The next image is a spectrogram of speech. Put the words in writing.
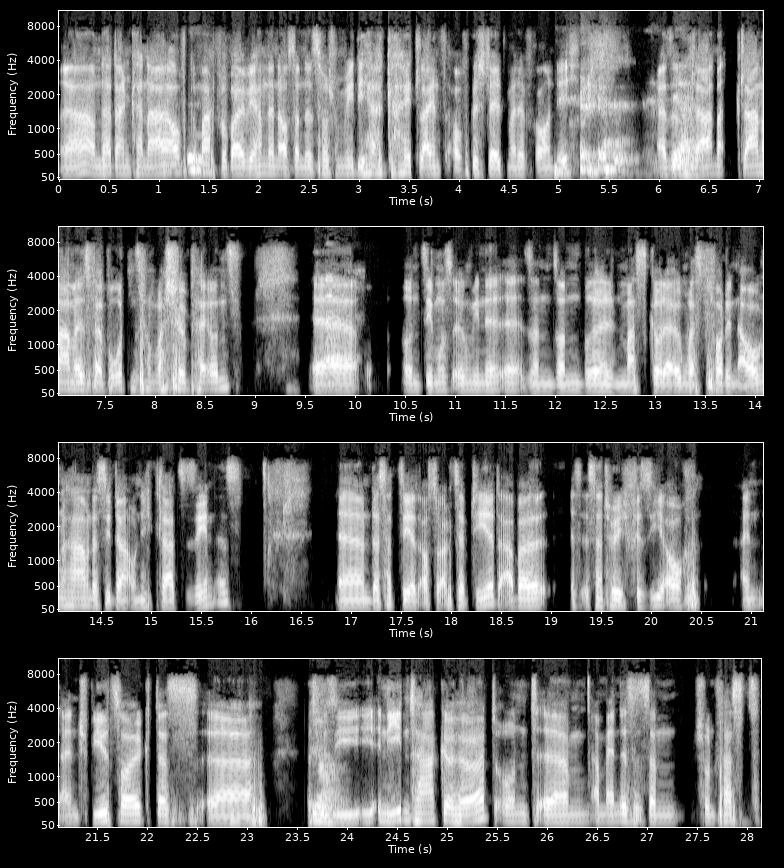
ja, und hat einen Kanal aufgemacht, wobei wir haben dann auch so eine Social Media Guidelines aufgestellt, meine Frau und ich. Also ja. Klar, Klarname ist verboten, zum Beispiel bei uns. Äh, und sie muss irgendwie eine, äh, so eine Sonnenbrillenmaske oder irgendwas vor den Augen haben, dass sie da auch nicht klar zu sehen ist. Ähm, das hat sie jetzt auch so akzeptiert, aber es ist natürlich für sie auch ein, ein Spielzeug, das, äh, das ja. für sie in jeden Tag gehört und ähm, am Ende ist es dann schon fast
